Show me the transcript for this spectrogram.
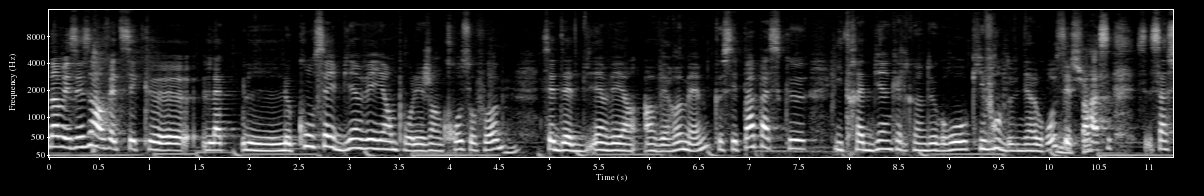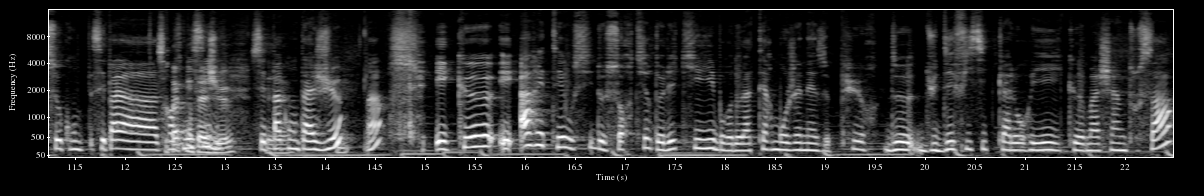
Non, mais c'est ça en fait, c'est que la- le conseil bienveillant pour les gens grossophobes, c'est d'être bienveillant envers eux-mêmes, que c'est pas parce qu'ils traitent bien quelqu'un de gros qu'ils vont devenir gros, c'est pas, c'est- ça se, c'est pas C'est pas transmissible, contagieux. c'est pas contagieux, hein, et que et arrêter aussi de sortir de l'équilibre, de la thermogénèse pure, de, du déficit calorique, machin, tout ça.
